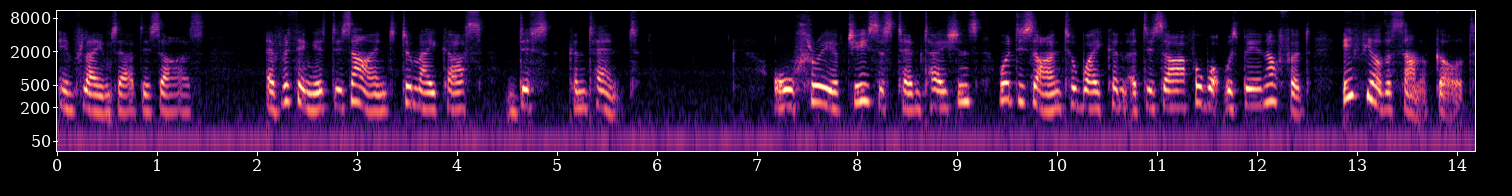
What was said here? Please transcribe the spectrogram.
inflames our desires. Everything is designed to make us discontent. All three of Jesus' temptations were designed to waken a desire for what was being offered. If you're the Son of God,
